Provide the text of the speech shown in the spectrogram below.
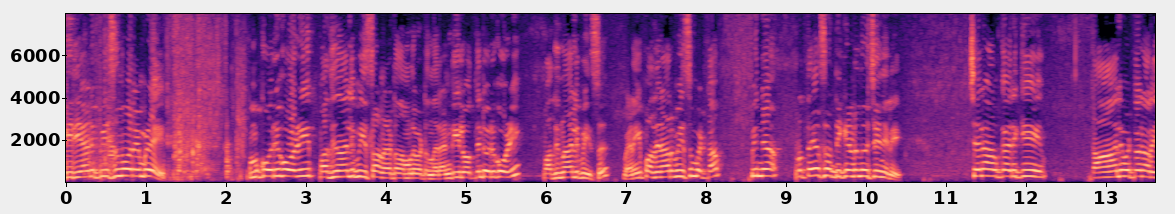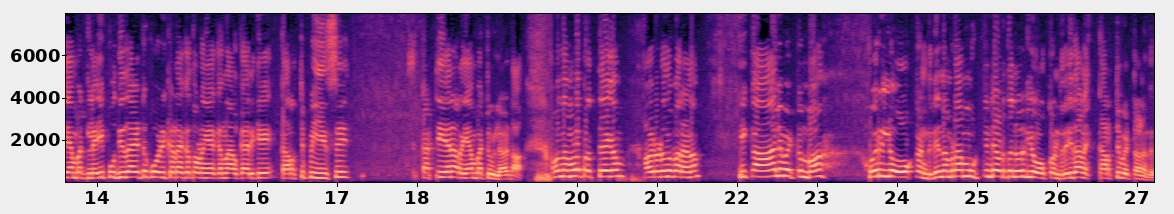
ബിരിയാണി പീസ് എന്ന് പറയുമ്പോഴേ നമുക്ക് ഒരു കോഴി പതിനാല് പീസാണ് കേട്ടോ നമ്മൾ വെട്ടുന്നത്. രണ്ട് കിലോത്തിന്റെ ഒരു കോഴി പതിനാല് പീസ് വേണമെങ്കിൽ പതിനാറ് പീസും വെട്ടാം. പിന്നെ പ്രത്യേകം ശ്രദ്ധിക്കേണ്ടതെന്ന് വെച്ച് കഴിഞ്ഞാൽ ചില ആൾക്കാർക്ക് കാൽ വെട്ടാൻ അറിയാൻ പറ്റില്ല. ഈ പുതിയതായിട്ട് കോഴിക്കടയൊക്കെ തുടങ്ങിയേക്കുന്ന ആൾക്കാർക്ക് കറക്റ്റ് പീസ് കട്ട് ചെയ്യാൻ അറിയാൻ പറ്റില്ല കേട്ടോ. അപ്പം നമ്മൾ പ്രത്യേകം അവരോടൊന്ന് പറയണം. ഈ കാൽ വെട്ടുമ്പോൾ ഒരു ലോക്കുണ്ട് ഇത് നമ്മുടെ ആ മുട്ടിന്റെ അവിടെ തന്നെ ഒരു ലോക്കുണ്ട് ഇതാണ് കറക്റ്റ് വെട്ടാണിത്.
